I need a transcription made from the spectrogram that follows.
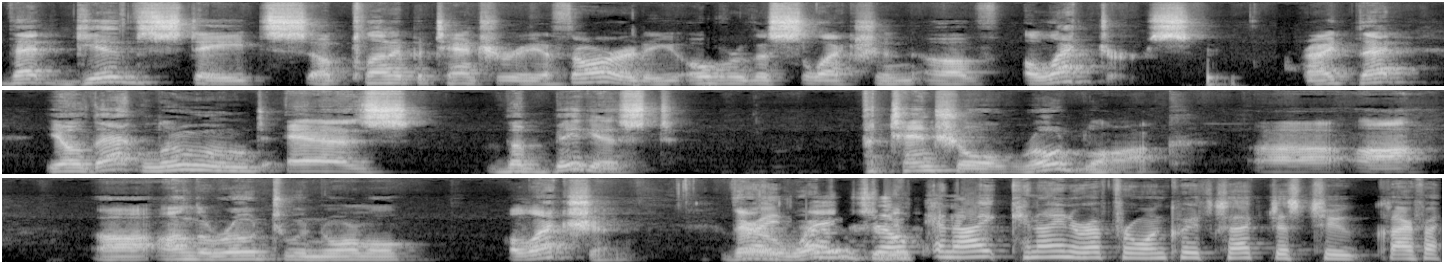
that gives states a plenipotentiary authority over the selection of electors, right? That, you know, that loomed as the biggest potential roadblock uh, uh, uh, on the road to a normal election. There right. are ways. Bill, can I can I interrupt for one quick sec just to clarify?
